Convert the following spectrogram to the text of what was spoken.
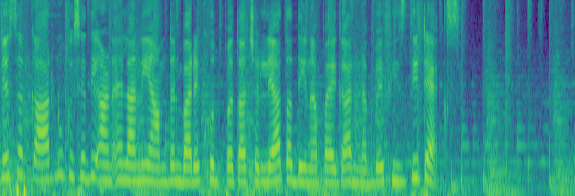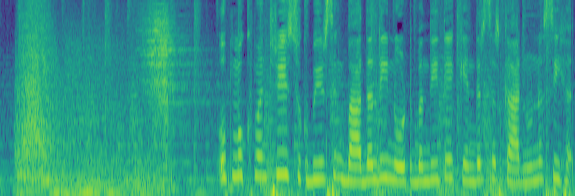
ਜੇ ਸਰਕਾਰ ਨੂੰ ਕਿਸੇ ਦੀ ਅਣਐਲਾਨੀ ਆਮਦਨ ਬਾਰੇ ਖੁਦ ਪਤਾ ਚੱਲਿਆ ਤਾਂ ਦੇਣਾ ਪਏਗਾ 90% ਟੈਕਸ। ਉਪ ਮੁੱਖ ਮੰਤਰੀ ਸੁਖਬੀਰ ਸਿੰਘ ਬਾਦਲ ਦੀ ਨੋਟਬੰਦੀ ਤੇ ਕੇਂਦਰ ਸਰਕਾਰ ਨੂੰ ਨਸੀਹਤ।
